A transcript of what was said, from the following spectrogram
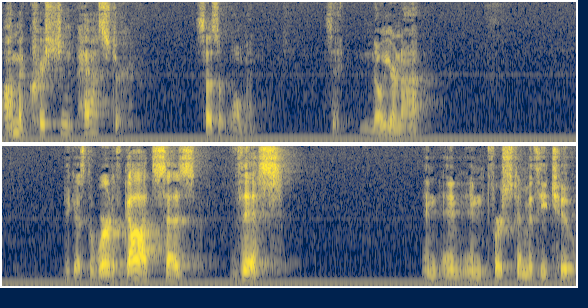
I'm a Christian pastor, says a woman. I say, no, you're not. Because the Word of God says this in, in, in 1 Timothy 2.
